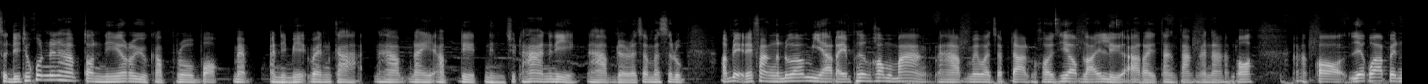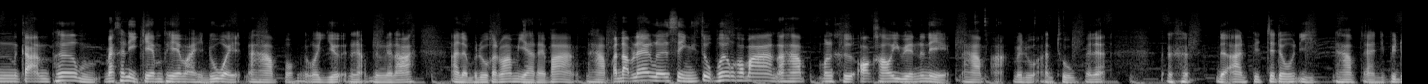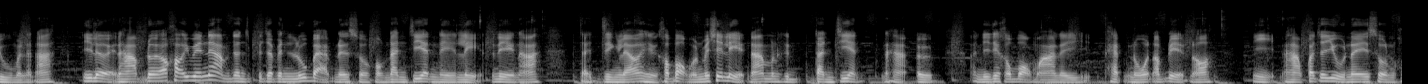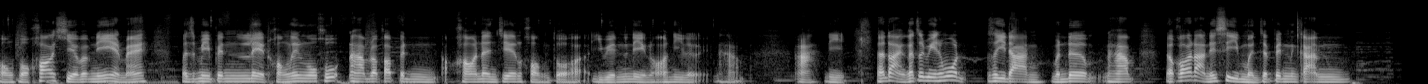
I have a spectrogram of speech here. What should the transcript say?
สวัสดีทุกคนนะครับ ตอนนี้เราอยู่กับ Roblox Map Anime Vanguard นะครับ ในอัปเดต 1.5 นั่นเองนะครับ เดี๋ยวเราจะมาสรุปอัปเดตให้ฟังกันด้วยว่ามีอะไรเพิ่มเข้ามาบ้างนะครับ ไม่ว่าจะด่านคอที่ออฟไลท์หรืออะไรต่างๆนานาเนาะะก็เรียกว่าเป็นการเพิ่มแมคานิกเกมเพลย์ใหม่ด้วยนะครับบอกเลยว่าเยอะนะครับหนึ่งเลยนะะเดี๋ยวมาดูกันว่ามีอะไรบ้างนะครับ อันดับแรกเลยสิ่งที่ถูกเพิ่มเข้ามานะครับ มันคือออกเขาอีเวนต์นั่นเองนะครับไม่รู้อ่านถูกไหมเนี่ย เดี๋ยวอ่านผิดจะโดนอีกนะครับ แต่อันนี้ไปดูมาแล้วนะ นี่เลยนะครับ โดยเอาเขาอีเวนต์เนี่ยมันจะจะเป็นรูปแบบในส่วนของดันเจียนในเลดนั่นเองนะ แต่จริงแล้วเห็นเขาบอกมันไม่ใช่เลดนะ มันคือดันเจียนนะฮะ เออ อันนี้ที่เขาบอกมาในแพทโน้ตอัปเดตเนาะนี่นะครับก็จะอยู่ในส่วนของหัวข้อเขียวแบบนี้เห็นไหม มันจะมีเป็นเลดของเล่นโงคุนะครับ แล้วก็เป็นเขาดันเจียนของตัวอีเวนต์นั่นเองเนาะนี่เลยนะครับ อะนี่แล้วด่านก็จะมีทั้งหมด4ด่านเหมือนเดิมนะครับ แล้วก็ด่านที่ 4 เหมือนจะเป็นการ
